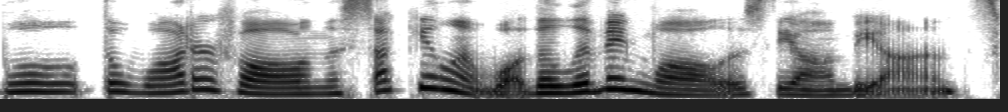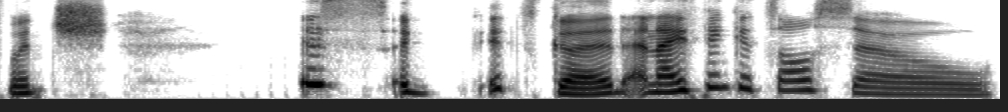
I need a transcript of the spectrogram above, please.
well the waterfall and the succulent wall the living wall is the ambiance which is a, it's good and i think it's also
